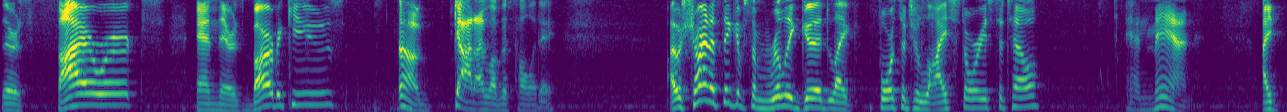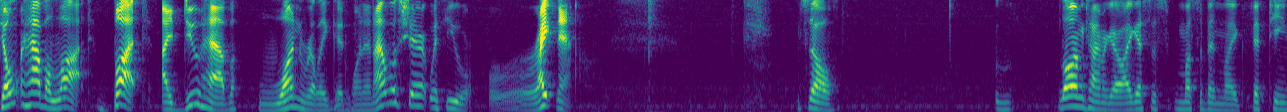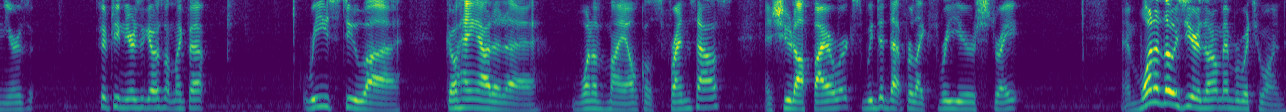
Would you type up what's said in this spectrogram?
There's fireworks and there's barbecues. Oh god, I love this holiday. I was trying to think of some really good like Fourth of July stories to tell, and man, I don't have a lot, but I do have one really good one, and I will share it with you right now. So, long time ago, I guess this must have been like 15 years, 15 years ago, something like that. We used to uh, go hang out at a one of my uncle's friend's house and shoot off fireworks. We did that for like three years straight and one of those years, I don't remember which one,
